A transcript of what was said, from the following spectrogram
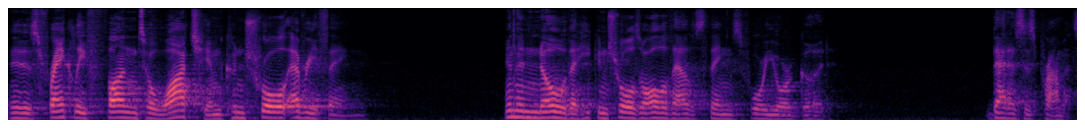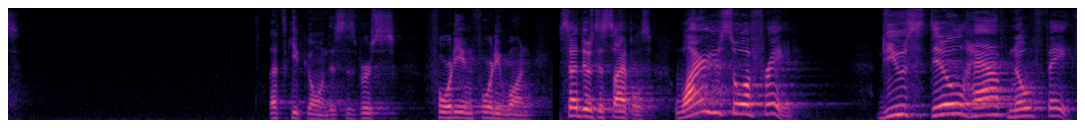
And it is frankly fun to watch Him control everything and then know that He controls all of those things for your good. That is His promise. Let's keep going. This is verse 40 and 41. He said to his disciples, Why are you so afraid? Do you still have no faith?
